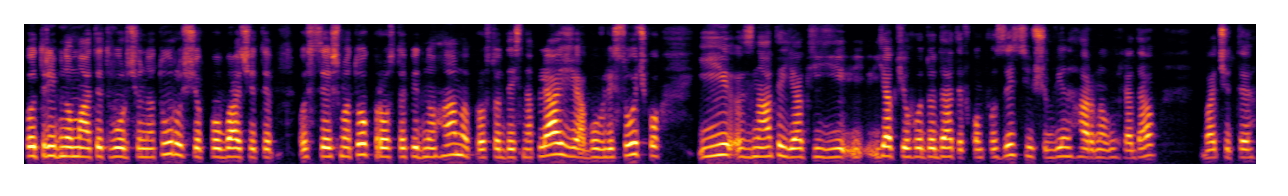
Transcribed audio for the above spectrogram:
Потрібно мати творчу натуру, щоб побачити ось цей шматок просто під ногами, просто десь на пляжі або в лісочку, і знати, як, її, як його додати в композицію, щоб він гарно виглядав. Бачите,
